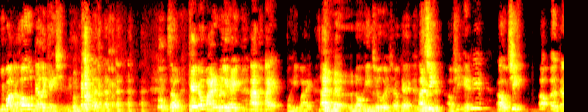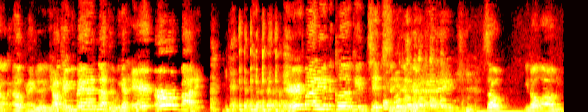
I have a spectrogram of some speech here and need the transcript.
You brought the whole delegation. so can't nobody really hate. I, I well, he white. I, oh, he Jewish. Okay. Uh, she. Oh, she Indian. Oh, she. Oh, uh, okay. okay. Yeah. Y'all can't be mad at nothing. We got er- everybody. Everybody in the club getting tips. Hey. So, you know, um,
